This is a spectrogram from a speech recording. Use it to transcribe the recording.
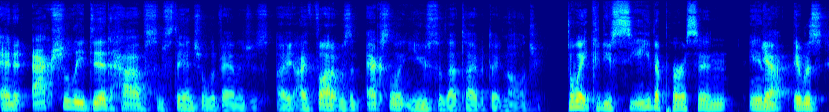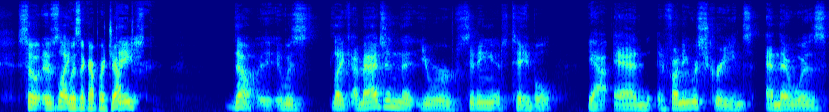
And it actually did have substantial advantages. I, I thought it was an excellent use of that type of technology. So wait, could you see the person in Yeah, it was so it was like it was like a projector. They, no, it was like imagine that you were sitting at a table. Yeah. And in front of you were screens and there was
